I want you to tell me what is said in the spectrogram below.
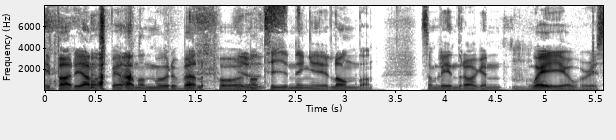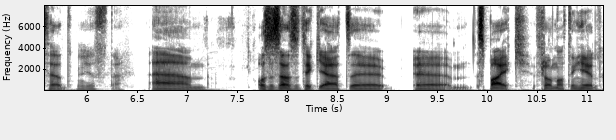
i början och spelar någon murvel på någon Yes. tidning i London. Som blir indragen Mm. way over his head. Just det. Ehm, och så sen så tycker jag att eh, ehm, Spike från Notting Hill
